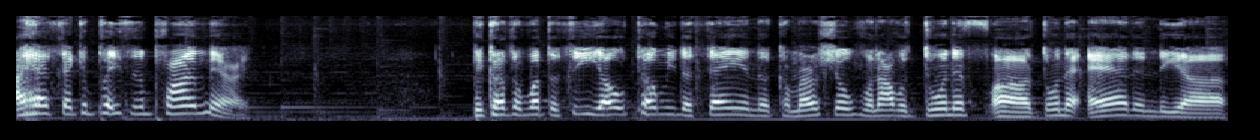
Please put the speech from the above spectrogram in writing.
I had second place in the primary. because of what the CEO told me to say in the commercial when I was doing it, uh, doing the ad in the uh,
